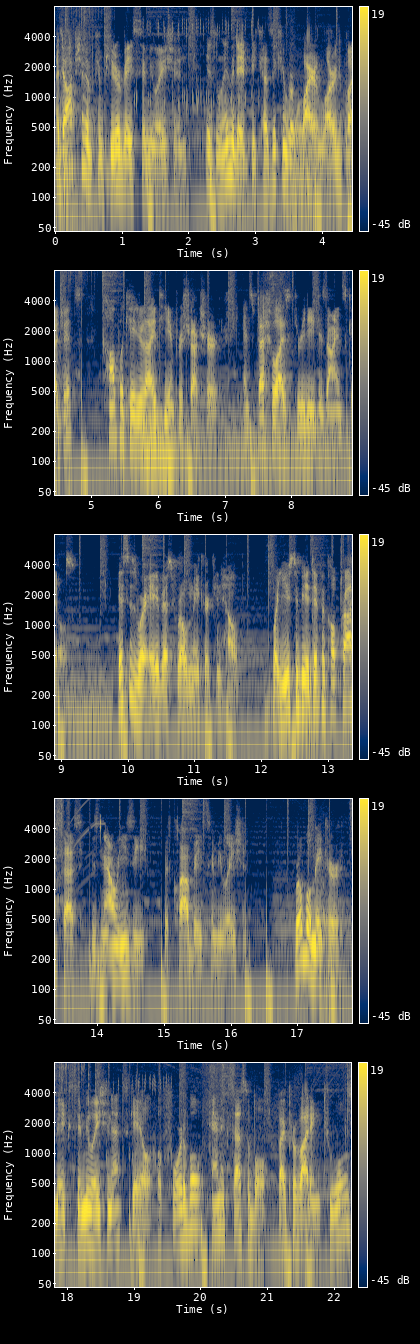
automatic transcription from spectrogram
adoption of computer-based simulation is limited because it can require large budgets, complicated IT infrastructure, and specialized 3D design skills. This is where AWS RoboMaker can help. What used to be a difficult process is now easy with cloud-based simulation. RoboMaker makes simulation at scale affordable and accessible by providing tools,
